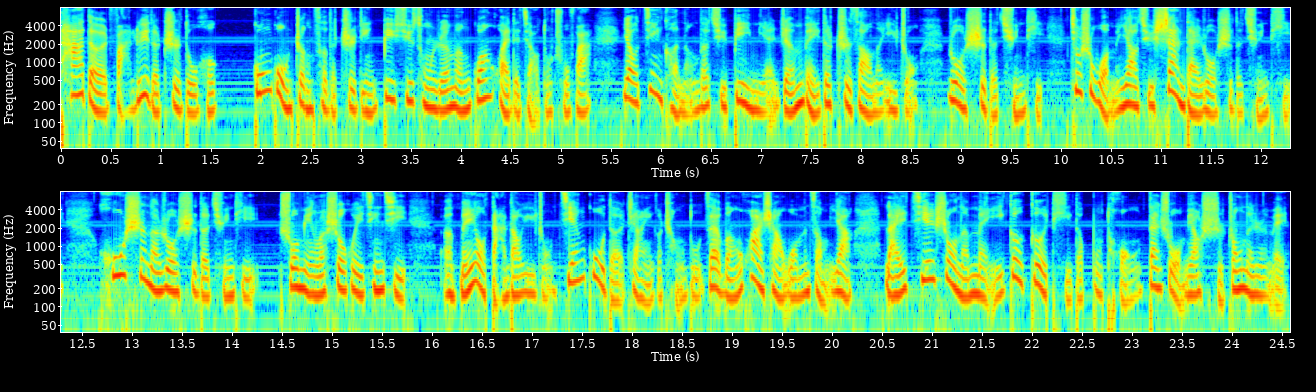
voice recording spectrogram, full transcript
它的法律的制度和公共政策的制定，必须从人文关怀的角度出发，要尽可能的去避免人为的制造呢一种弱势的群体，就是我们要去善待弱势的群体，忽视呢弱势的群体。说明了社会经济，呃，没有达到一种坚固的这样一个程度。在文化上，我们怎么样来接受呢？每一个个体的不同，但是我们要始终的认为，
